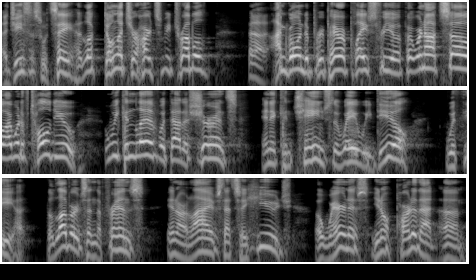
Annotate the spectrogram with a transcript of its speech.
uh, Jesus would say, "Look, don't let your hearts be troubled. Uh, I'm going to prepare a place for you. If it were not so, I would have told you." We can live with that assurance, and it can change the way we deal with the, uh, the lovers and the friends in our lives. That's a huge awareness. You know, part of that, um,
